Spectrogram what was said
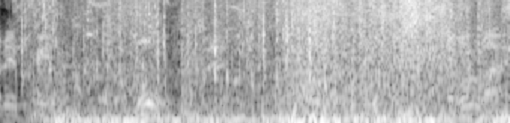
RFA. 오. 올라이.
